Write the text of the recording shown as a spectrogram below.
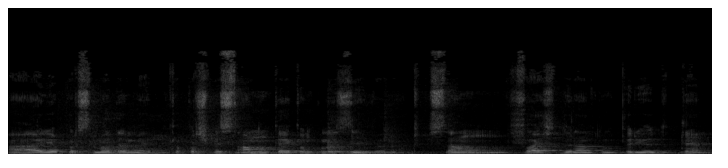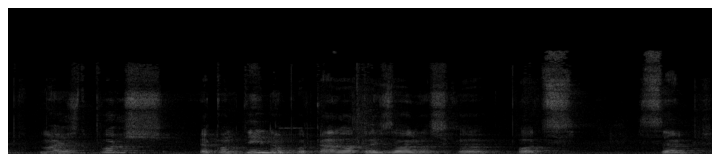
a área aproximadamente. Porque a prospecção nunca é conclusiva. Né? A prospecção faz durante um período de tempo, mas depois é contínua, por cada outras zonas que pode-se sempre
